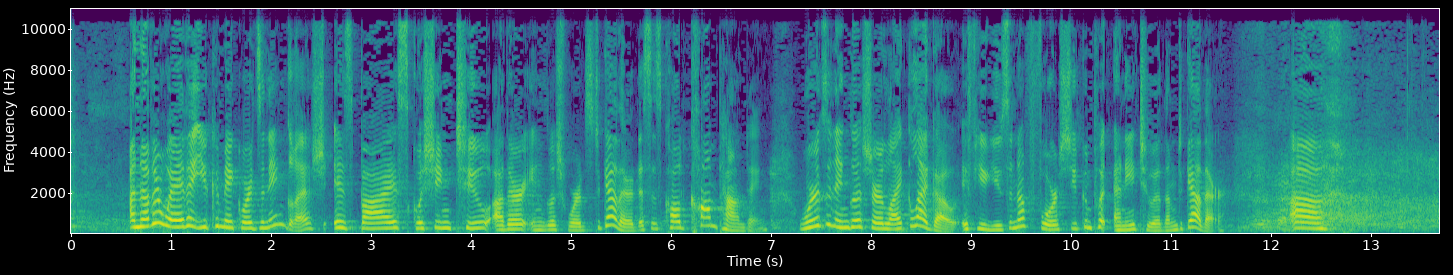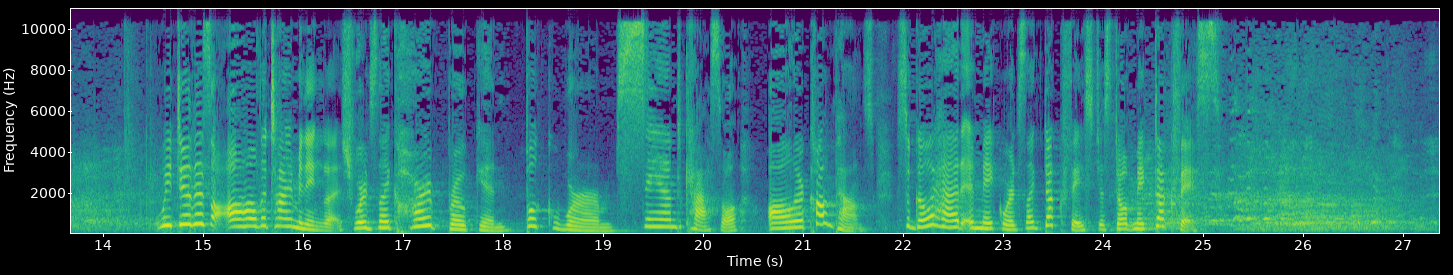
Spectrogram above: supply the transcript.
another way that you can make words in English is by squishing two other English words together. This is called compounding. Words in English are like Lego. If you use enough force, you can put any two of them together. Uh, we do this all the time in English. Words like heartbroken, bookworm, sandcastle, all are compounds. So go ahead and make words like duckface, just don't make duckface.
